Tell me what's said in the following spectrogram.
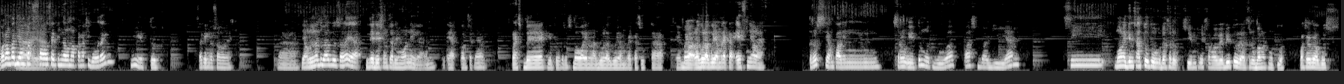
Orang tadi yang Ya, pas ya. Saya tinggal makan nasi goreng, gitu. Saking keselnya. Nah, yang Luna tuh bagus soalnya ya graduation ceremony kan. Ya konsepnya flashback gitu, terus bawain lagu-lagu yang mereka suka. Ya, lagu-lagu yang mereka ace-nya lah. Terus yang paling seru itu menurut gua pas bagian si mau Legend 1 tuh udah seru. Si Impris sama Baby tuh udah seru banget menurut gua. Konsepnya bagus.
